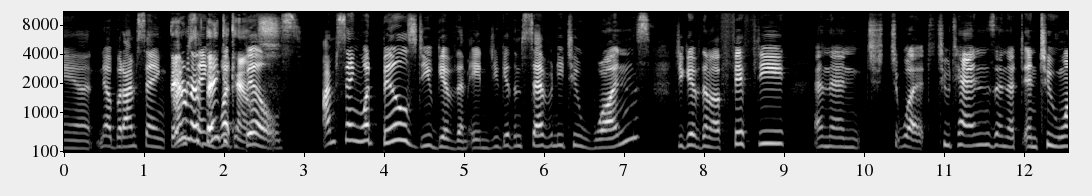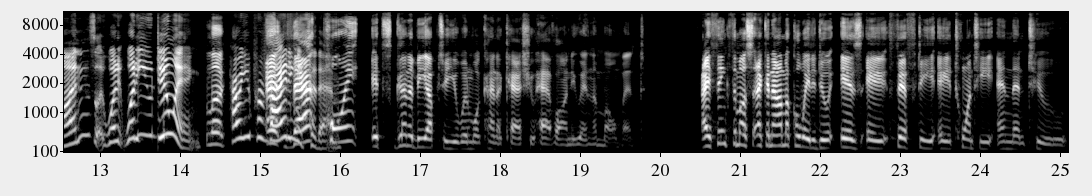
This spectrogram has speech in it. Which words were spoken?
And no, but I'm saying They I'm don't have saying bank what accounts. bills. I'm saying what bills do you give them, Aiden? Do you give them seventy two ones? Do you give them a fifty and then t- t- what two tens and a, and two ones? Like, what what are you doing? Look, How are you providing it to them? At that point, it's gonna be up to you and what kind of cash you have on you in the moment. I think the most economical way to do it is a 50, a 20, and then two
